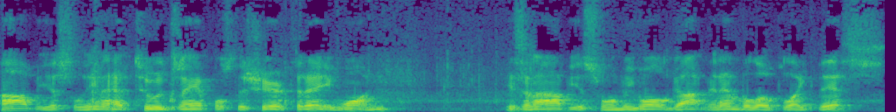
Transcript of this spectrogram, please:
obviously, and I have two examples to share today. One is an obvious one. We've all gotten an envelope like this.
